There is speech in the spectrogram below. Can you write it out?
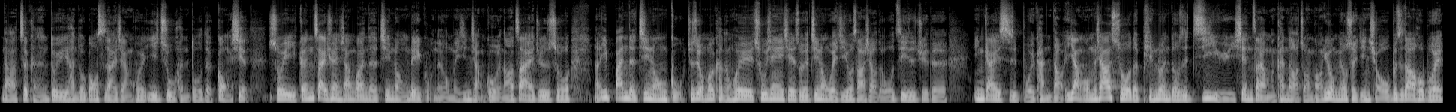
那这可能对于很多公司来讲，会挹注很多的贡献。所以跟债券相关的金融类股呢，我们已经讲过了。然后再来就是说，那一般的金融股，就是有没有可能会出现一些所谓金融危机或啥小的？我自己是觉得应该是不会看到。一样，我们现在所有的评论都是基于现在我们看到的状况，因为我没有水晶球，我不知道会不会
